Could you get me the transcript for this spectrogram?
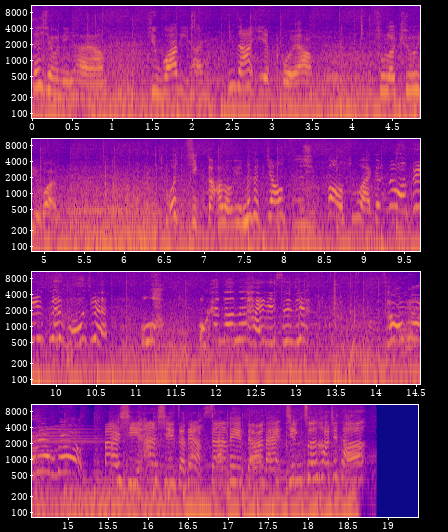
真想厉害啊！是我厉害，你知影也皮啊，除了 Q 以外，我一打落去，那个胶纸是爆出来可是我第一次浮潜，哇！我看到那海底世界超漂亮的。拜喜按时十点，三立台湾。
